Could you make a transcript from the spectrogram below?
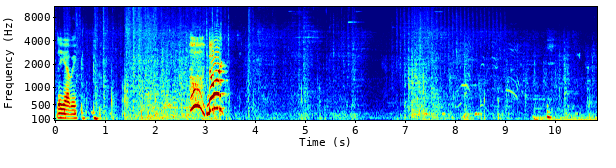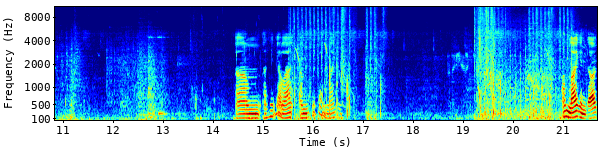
They got me. North! I think I like. I think I'm lagging. I'm lagging, dog.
